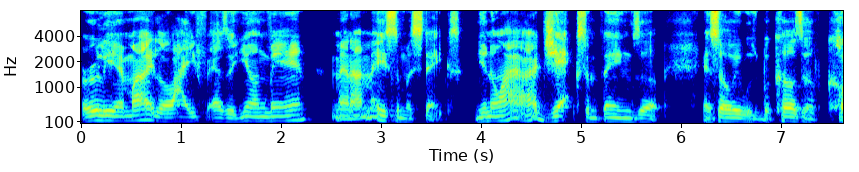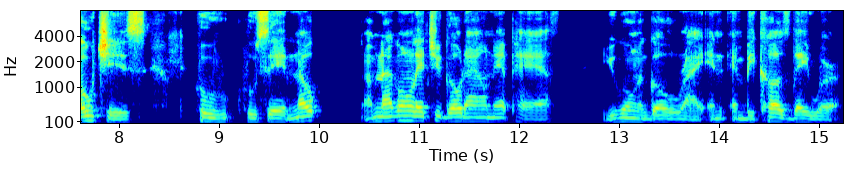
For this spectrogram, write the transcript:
early in my life as a young man, man, I made some mistakes. You know, I, I jacked some things up. And so it was because of coaches who who said, Nope, I'm not gonna let you go down that path. You're gonna go right. And and because they were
